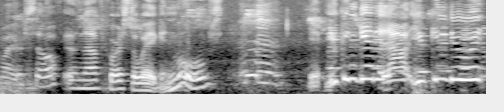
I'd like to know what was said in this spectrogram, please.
by herself, and now, of course the wagon moves. Yeah, you can get it out, you can do it.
